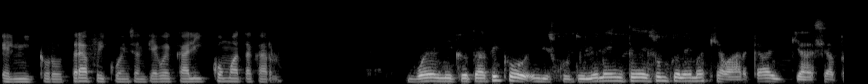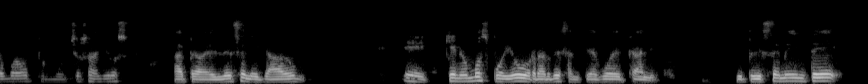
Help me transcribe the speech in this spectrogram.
el microtráfico en Santiago de Cali? ¿Cómo atacarlo? Bueno, el microtráfico indiscutiblemente es un problema que abarca y que se ha tomado por muchos años a través de ese legado eh, que no hemos podido borrar de Santiago de Cali. Y tristemente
